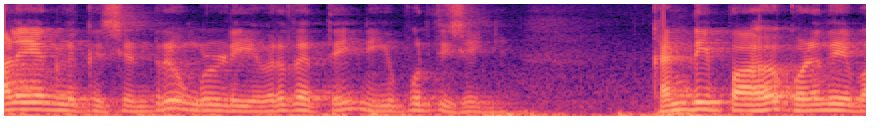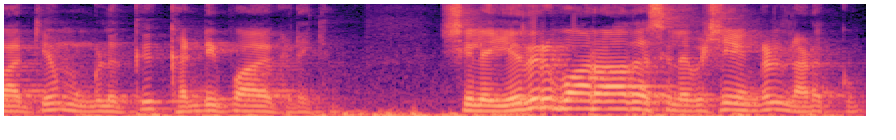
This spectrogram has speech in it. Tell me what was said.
ஆலயங்களுக்கு சென்று உங்களுடைய விரதத்தை நீங்கள் பூர்த்தி செய்யுங்க. கண்டிப்பாக குழந்தை பாக்கியம் உங்களுக்கு கண்டிப்பாக கிடைக்கும். சில எதிர்பாராத சில விஷயங்கள் நடக்கும்.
